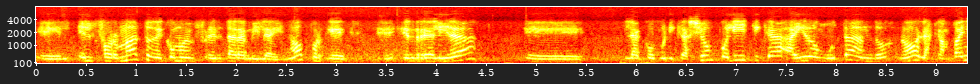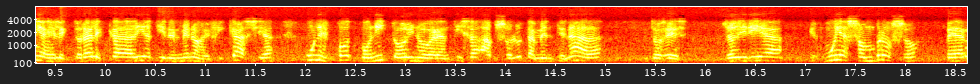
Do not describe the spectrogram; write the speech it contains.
el, formato de cómo enfrentar a mi ley, ¿no? Porque eh, en realidad eh, la comunicación política ha ido mutando, ¿no? Las campañas electorales cada día tienen menos eficacia, un spot bonito hoy no garantiza absolutamente nada, entonces yo diría, es muy asombroso ver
